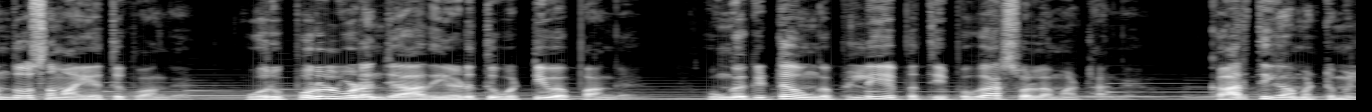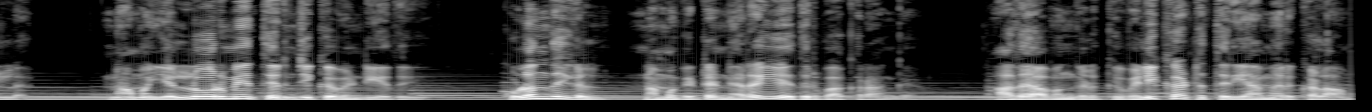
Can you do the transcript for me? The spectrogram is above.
சந்தோஷமா ஏத்துக்குவாங்க. ஒரு பொருள் உடைஞ்சா அதை எடுத்து ஒட்டி வைப்பாங்க. உங்ககிட்ட உங்க பிள்ளைய பத்தி புகார் சொல்ல மாட்டாங்க. கார்த்திகா மட்டும் இல்லை நாம எல்லோருமே தெரிஞ்சுக்க வேண்டியது குழந்தைகள் நம்ம கிட்ட நிறைய எதிர்பார்க்கறாங்க. அதை அவங்களுக்கு வெளிக்காட்ட தெரியாம இருக்கலாம்.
